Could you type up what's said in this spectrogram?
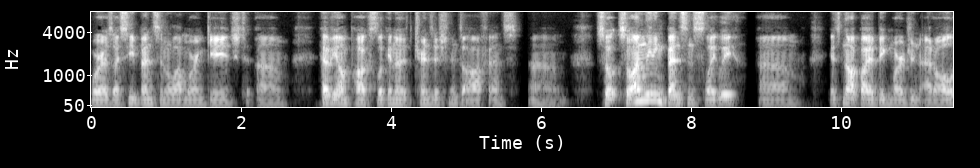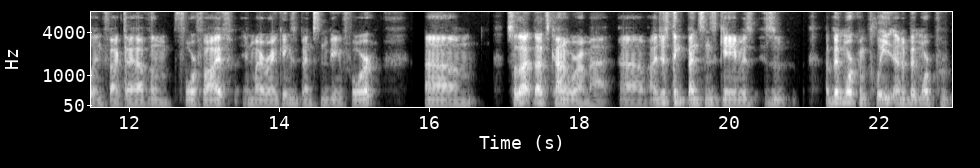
whereas I see Benson a lot more engaged, um, heavy on pucks, looking to transition into offense. Um, so so I'm leaning Benson slightly. Um, it's not by a big margin at all. In fact, I have them four five in my rankings. Benson being four. Um, so that that's kind of where I'm at. Uh, I just think Benson's game is is a bit more complete and a bit more pr-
